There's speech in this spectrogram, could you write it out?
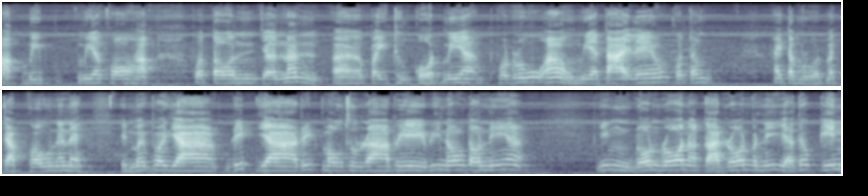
หักบีบเมียคอหักพอตอนจะนั่นเอ่อไปถึงโกรธเมีย พอรู้เอ้าเมียตายแล้วก็ต้อง ให้ตำรวจมาจับเขานั่นแหละเห็นไหมเพราะยาฤทธิ์ยาฤทธิ์เมาสุราเพพี่น้องตอนนี้ยิ่งร้อนร้อนอากาศร้อนวันนี้อย่าเท่ากิน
